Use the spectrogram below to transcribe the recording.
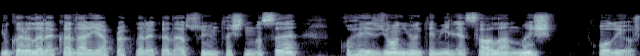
yukarılara kadar, yapraklara kadar suyun taşınması kohezyon yöntemiyle sağlanmış oluyor.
